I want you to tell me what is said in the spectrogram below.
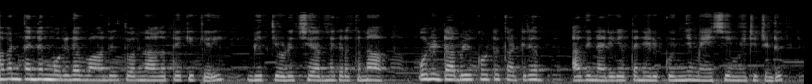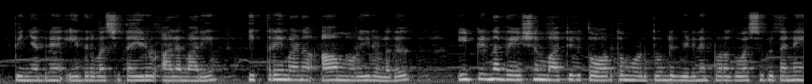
അവൻ തന്റെ മുറിയുടെ വാതിൽ തുറന്ന് അകത്തേക്ക് കയറി ഭിത്തിയോട് ചേർന്ന് കിടക്കുന്ന ഒരു ഡബിൾ കോട്ട് കട്ടിലും അതിനരികിൽ തന്നെ ഒരു കുഞ്ഞു മേശയും ഇട്ടിട്ടുണ്ട്. പിന്നെ അതിന് എതിർവശത്തായി ഒരു അലമാരയും. ഇത്രയുമാണ് ആ മുറിയിലുള്ളത്. ഇട്ടിരുന്ന വേഷം മാറ്റൊരു തോർത്തും എടുത്തുകൊണ്ട് വീടിന് പുറകുവശത്ത് തന്നെ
